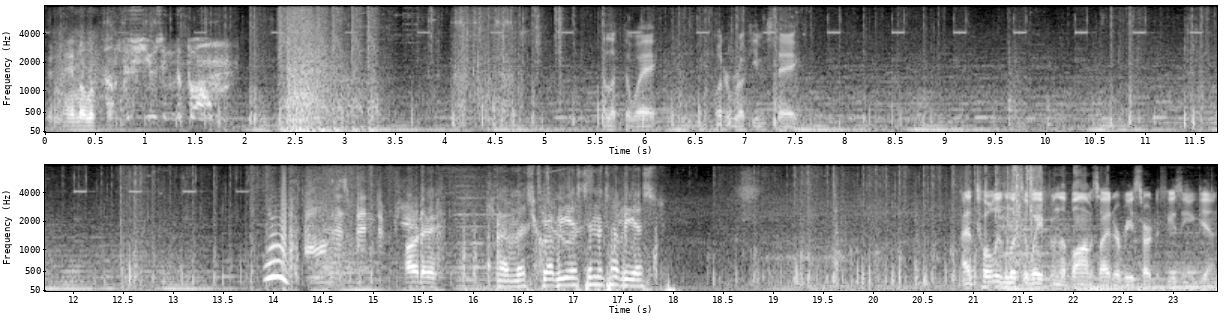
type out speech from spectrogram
Couldn't handle the I'm defusing the bomb. I looked away. What a rookie mistake. Bomb has been defused. harder. Of the scrubbiest and the tubbiest. I totally looked away from the bomb, so I had to restart defusing again.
